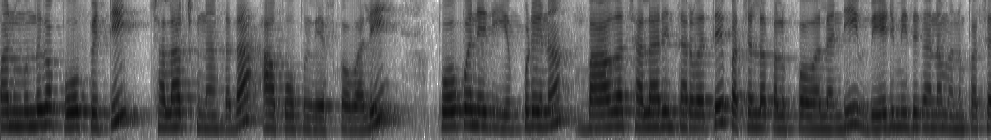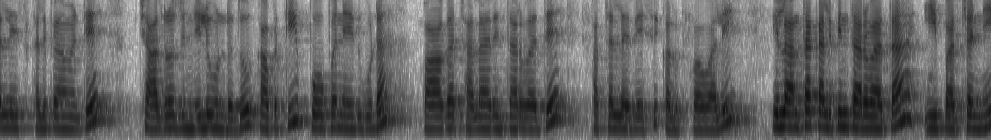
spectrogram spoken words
మనం ముందుగా పోపు పెట్టి చల్లార్చుకున్నాం కదా ఆ పోపు వేసుకోవాలి. పోపు అనేది ఎప్పుడైనా బాగా చల్లారిన తర్వాతే పచ్చళ్ళలో కలుపుకోవాలండి. వేడి మీదగానే మనం పచ్చళ్ళు వేసి కలిపామంటే చాలా రోజులు నిలువ ఉండదు. కాబట్టి పోపు అనేది కూడా బాగా చల్లారిన తర్వాతే పచ్చళ్ళ వేసి కలుపుకోవాలి. ఇలా అంతా కలిపిన తర్వాత ఈ పచ్చడిని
